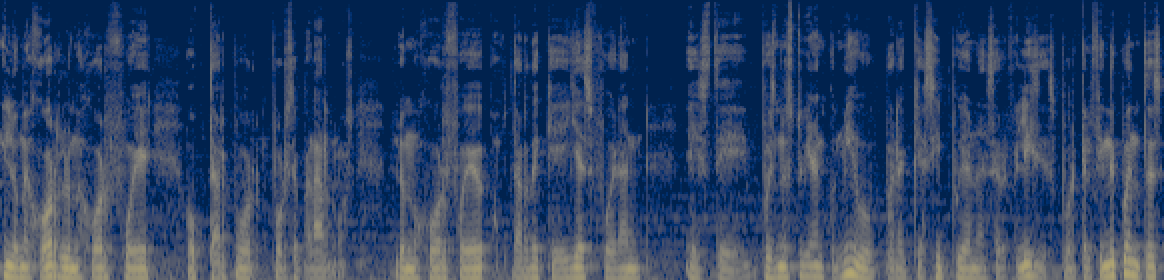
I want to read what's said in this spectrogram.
y, lo mejor, lo mejor fue optar por, por separarnos. Lo mejor fue optar de que ellas fueran, este, pues no estuvieran conmigo para que así pudieran ser felices. Porque al fin de cuentas,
